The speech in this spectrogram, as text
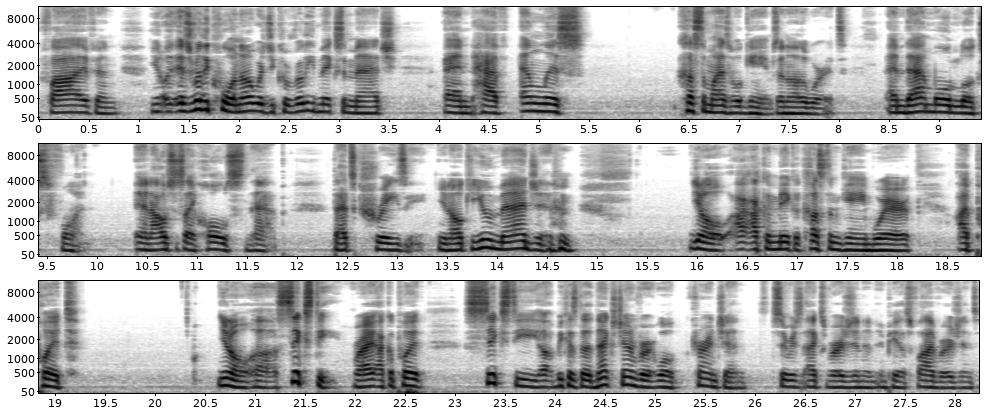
5, and you know it's really cool. In other words, you could really mix and match and have endless customizable games. In other words, and that mode looks fun. And I was just like, "Oh snap, that's crazy!" You know, can you imagine? you know, I, I can make a custom game where I put you know, uh, 60, right? I could put 60 uh, because the next gen, ver- well, current gen, Series X version and, and PS5 versions,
